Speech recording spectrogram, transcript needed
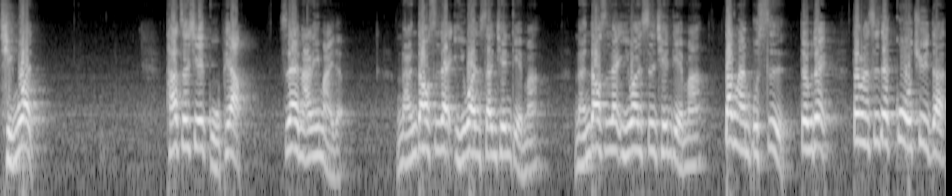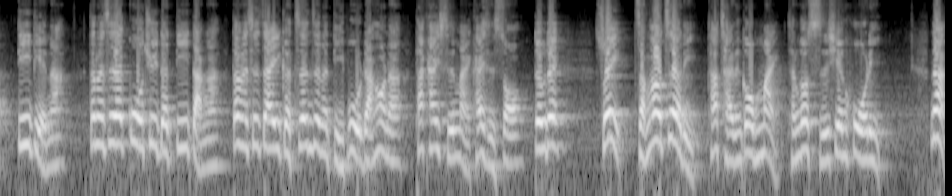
请问他这些股票是在哪里买的？难道是在一万三千点吗？难道是在一万四千点吗？当然不是，对不对？当然是在过去的低点啊，当然是在过去的低档啊，当然是在一个真正的底部，然后呢，他开始买，开始收，对不对？所以涨到这里，他才能够卖，才能够实现获利。那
